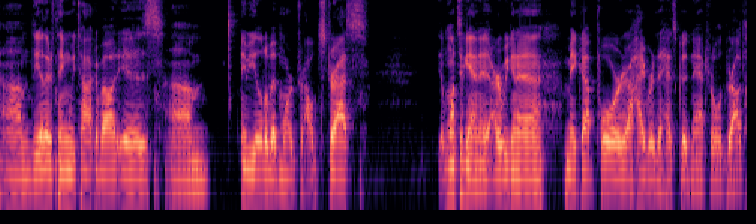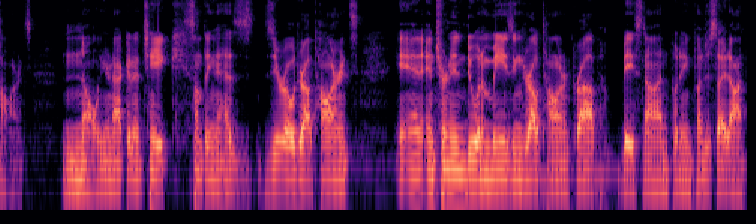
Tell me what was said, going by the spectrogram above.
um, the other thing we talk about is um, maybe a little bit more drought stress. Once again, are we going to make up for a hybrid that has good natural drought tolerance? No, you're not going to take something that has zero drought tolerance and, and turn it into an amazing drought tolerant crop based on putting fungicide on.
